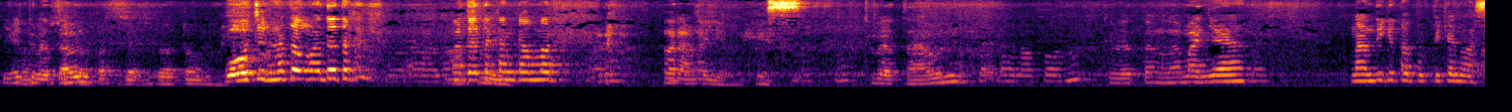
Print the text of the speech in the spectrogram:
Iya dua tahun. Wow curhat tau ngantai tekan ngantai tekan kamar. Orang ya wis dua tahun dua tahun lamanya nanti kita buktikan mas.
